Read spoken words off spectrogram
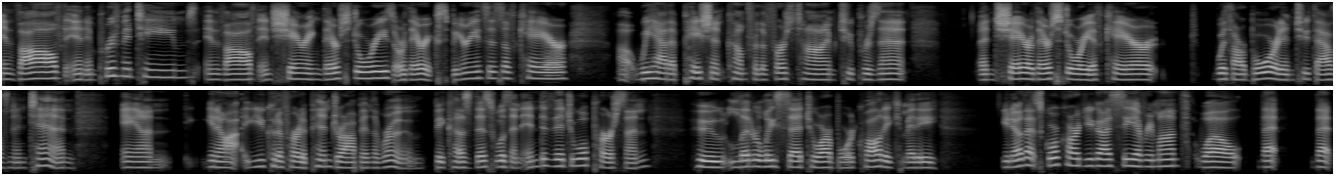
involved in improvement teams, involved in sharing their stories or their experiences of care. Uh, we had a patient come for the first time to present and share their story of care with our board in 2010. And, you know, you could have heard a pin drop in the room because this was an individual person who literally said to our board quality committee, you know, that scorecard you guys see every month? Well, that that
